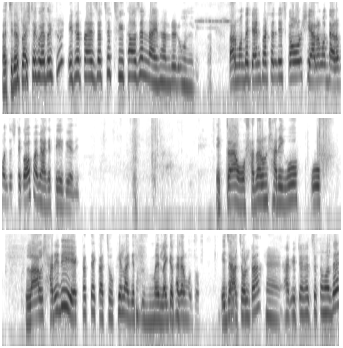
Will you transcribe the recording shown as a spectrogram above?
আচ্ছা এটার প্রাইসটা কুয়ে তো একটু। এটার প্রাইস যাচ্ছে three thousand nine hundred only তার মধ্যে টেন পার্সেন্ট ডিসকাউন্ট শেয়ারের মধ্যে আরও পঞ্চাশ টাকা অফ আমি আগে থেকে কুয়ে দিই। একটা অসাধারণ শাড়ি গো উফ। লাল শাড়ি দিয়ে একটাতে একটা চোখে লাগে মানে লাগে থাকার মতো। এই যে আঁচলটা। হ্যাঁ আর এটা হচ্ছে তোমাদের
